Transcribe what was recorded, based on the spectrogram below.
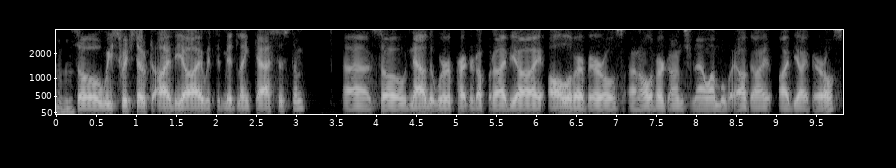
Mhm. So we switched out to IBI with the mid length gas system. Uh, so now that we're partnered up with IBI, all of our barrels on all of our guns from now on will be IBI, IBI barrels.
